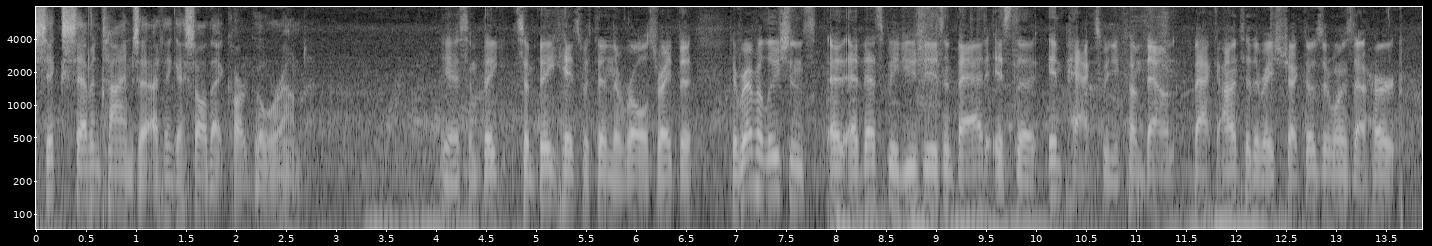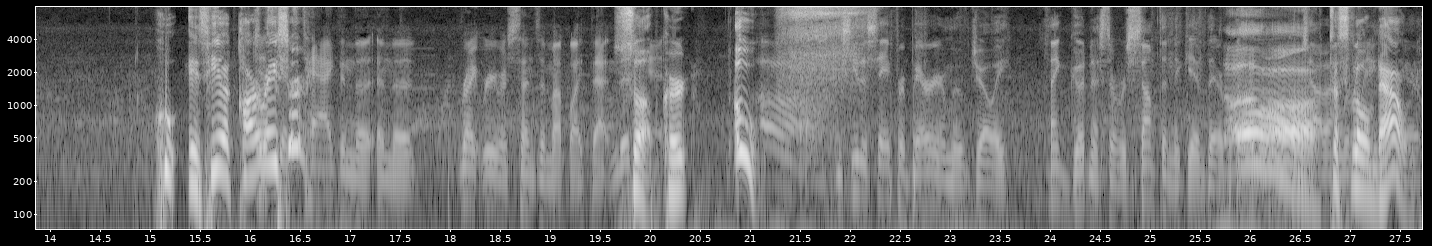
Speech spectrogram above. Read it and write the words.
Six, seven times I think I saw that car go around. Yeah some big some big hits within the rolls, right? The the revolutions at, at that speed usually isn't bad. It's the impacts when you come down back onto the racetrack. Those are the ones that hurt. Who is he? A car Just racer? Gets tagged in the and the right rear sends him up like that. And this Sup, hit- Kurt? Ooh, You see the safer barrier move, Joey. Thank goodness there was something to give there. Oh, Comes out on to slow him down. there,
